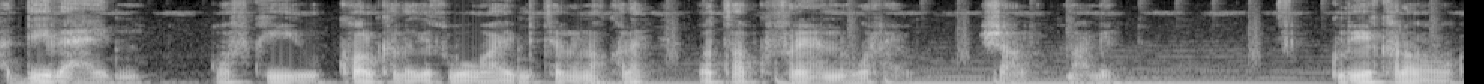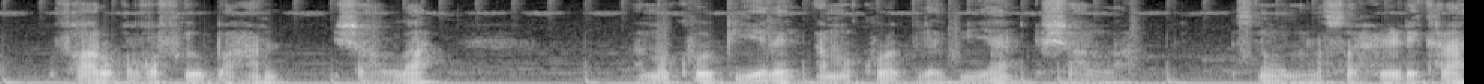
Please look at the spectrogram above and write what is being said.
haddii lahaydno qofkii koolka laga qaban waayo matalan oo kale whatsappka fariina nagu reebo insha allah macmiil guryo kale oo faaruqa qofkii u baahan insha ama kuwa biyale ama kuwa insha allah isna wuu nala soo xiriiri karaa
